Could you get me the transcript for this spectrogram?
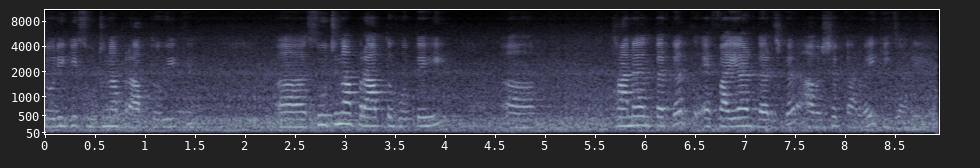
चोरी की सूचना प्राप्त हुई थी। सूचना प्राप्त होते ही थाना अंतर्गत एफआईआर दर्ज कर आवश्यक कार्रवाई की जा रही है।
